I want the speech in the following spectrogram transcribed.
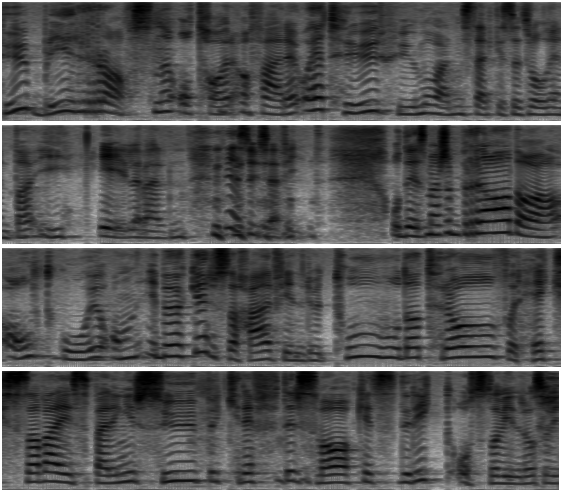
hun blir rasende og tar affære, og jeg tror hun må være den sterkeste trolljenta i hele verden. Det syns jeg er fint. Og det som er så bra, da, alt går jo an i bøker, så her finner du tohoda troll, forheksa veisperringer, superkrefter, svakhetsdrikk osv. osv.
